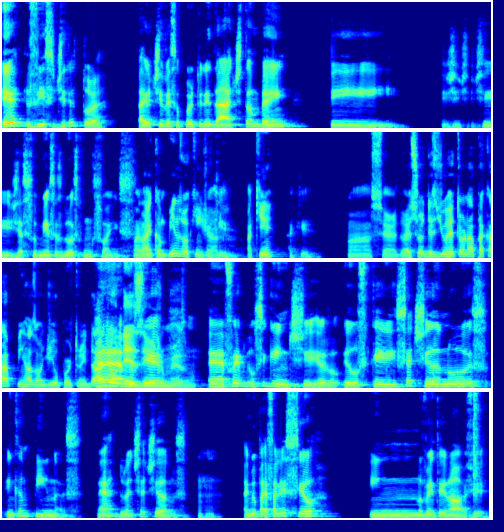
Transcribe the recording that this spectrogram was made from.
e vice-diretor. Aí eu tive essa oportunidade também de, de, de- de- assumir essas duas funções. Mas lá em Campinas ou aqui em Jales? Aqui? Aqui. Ah, certo. Aí o senhor decidiu retornar pra cá em razão de oportunidade É, ou porque- desejo mesmo? É, foi o seguinte, eu, eu fiquei sete anos em Campinas, né? Durante sete anos. Uhum. Aí meu pai faleceu em 99.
